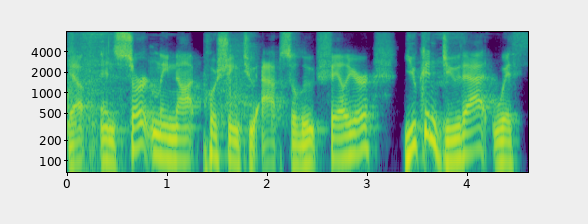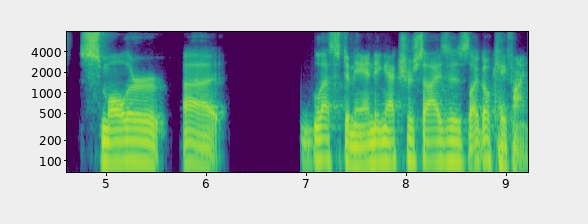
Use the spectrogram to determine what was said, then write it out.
Yep. And certainly not pushing to absolute failure. You can do that with smaller uh, less demanding exercises like okay fine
